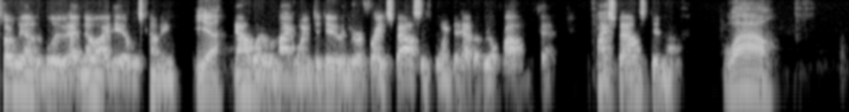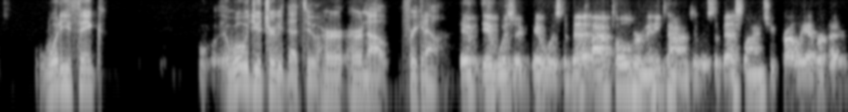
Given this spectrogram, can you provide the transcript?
totally out of the blue, had no idea it was coming. Yeah. Now, what am I going to do? And your afraid spouse is going to have a real problem with that. My spouse did not. Wow. What do you think? What would you attribute that to? Her her not freaking out. It, it was a, it was the best. I've told her many times it was the best line she probably ever uttered.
